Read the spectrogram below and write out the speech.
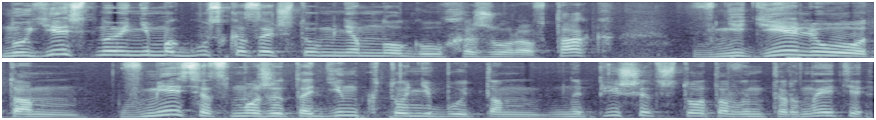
Ну есть, но я не могу сказать, что у меня много ухажеров. Так, в неделю, там, в месяц, может, один кто-нибудь там напишет что-то в интернете,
